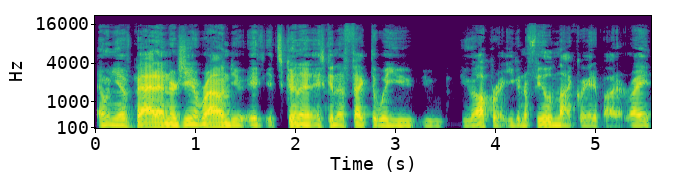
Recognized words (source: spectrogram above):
And when you have bad energy around you, it, it's gonna it's gonna affect the way you you you operate. You're gonna feel not great about it, right?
